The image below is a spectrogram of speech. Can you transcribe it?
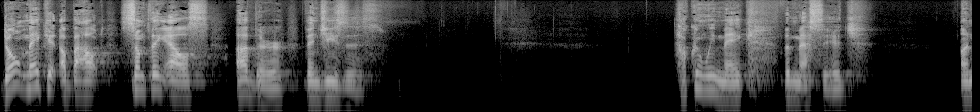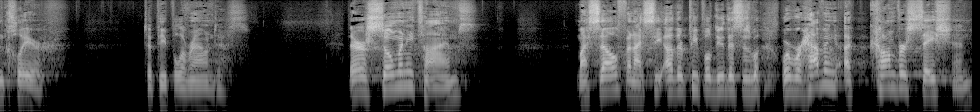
Don't make it about something else other than Jesus. How can we make the message unclear to people around us? There are so many times myself and I see other people do this as well, where we're having a conversation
